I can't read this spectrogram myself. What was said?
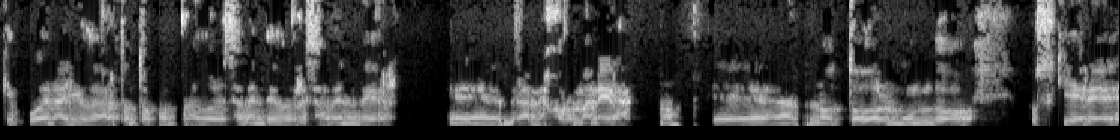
que pueden ayudar tanto a compradores a vendedores a vender eh, de la mejor manera, ¿no? no todo el mundo pues quiere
